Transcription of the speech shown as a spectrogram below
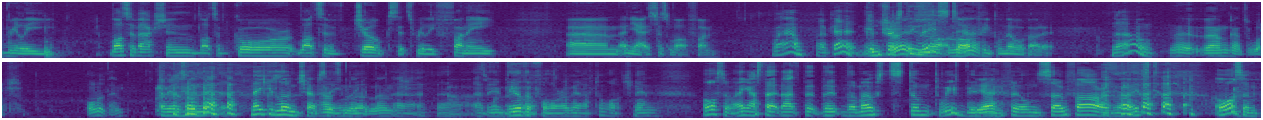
really lots of action lots of gore lots of jokes it's really funny um, and yeah it's just a lot of fun Wow. Okay. Good Interesting choice. list. not a lot yeah. of people know about it No. No, I'm going to watch all of them. I mean, I've seen uh, Naked Lunch. I've How's seen, Naked but, Lunch? Uh, uh, Oh, that's the, the other four I'm going to have to watch now. Awesome. I think that's the, that's the, the, the most stumped we've been Yeah. in films so far in the list. awesome.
